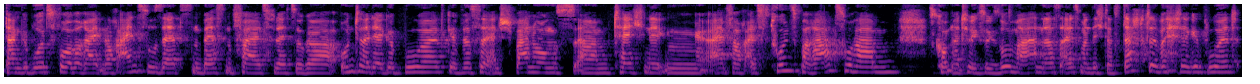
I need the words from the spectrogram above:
dann geburtsvorbereitend noch einzusetzen, bestenfalls vielleicht sogar unter der Geburt gewisse Entspannungstechniken einfach als Tools parat zu haben. Es kommt natürlich sowieso mal anders, als man sich das dachte bei der Geburt,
